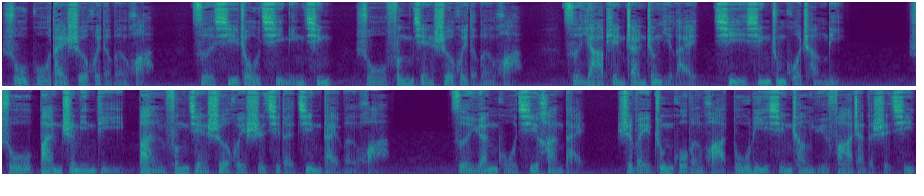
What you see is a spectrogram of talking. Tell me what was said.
属古代社会的文化；自西周弃明清，属封建社会的文化；自鸦片战争以来，弃新中国成立，属半殖民地半封建社会时期的近代文化。自远古期汉代是为中国文化独立形成与发展的时期；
